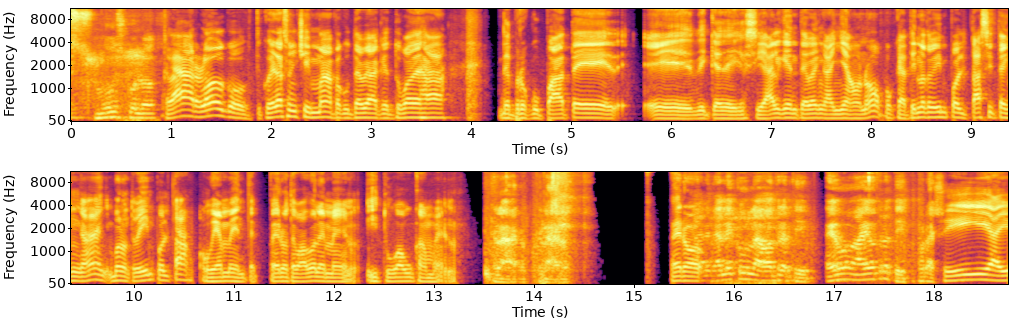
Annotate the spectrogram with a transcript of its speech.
sus músculos. Claro, loco, cuídase un chismá para que usted vea que tú vas a dejar de preocuparte eh, de que de si alguien te va a engañar o no, porque a ti no te va a importar si te engaña. Bueno, te va a importar, obviamente, pero te va a doler menos y tú vas a buscar menos. Claro, claro. Pero Dale, dale con la otra tip. Hay otro tip por ahí. sí, hay,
